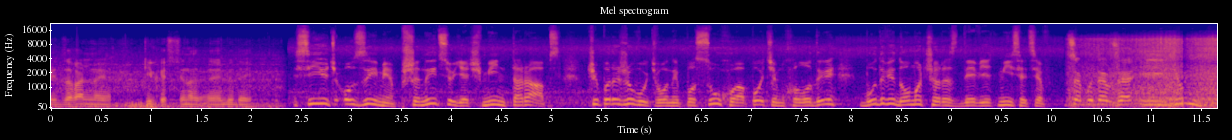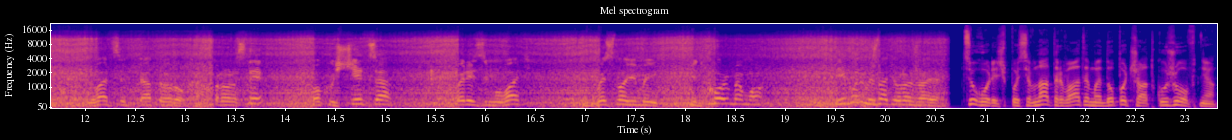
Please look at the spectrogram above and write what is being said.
від загальної кількості е, людей. Сіють озимі, пшеницю, ячмінь та рапс. Чи переживуть вони посуху, а потім холоди, буде відомо через 9 місяців. Це буде вже іюнь 25-го року. Прорости, опущиться, перезимувати. Весною ми їх підкормимо і будемо ждати урожаю. Цьогоріч посівна триватиме до початку жовтня.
